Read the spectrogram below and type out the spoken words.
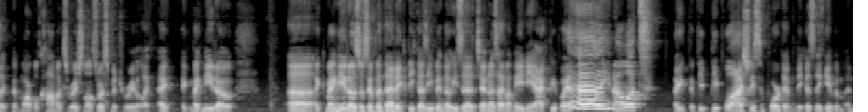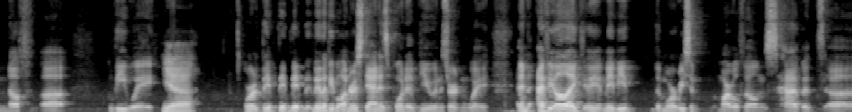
like the Marvel Comics original source material, like like like Magneto. Uh, like Magneto's so sympathetic because even though he's a genocidal maniac, people are like, ah, you know what? Like the pe- people actually support him because they give him enough uh, leeway, yeah, or they, they, they, they let people understand his point of view in a certain way. And I feel like uh, maybe the more recent Marvel films haven't. Uh,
